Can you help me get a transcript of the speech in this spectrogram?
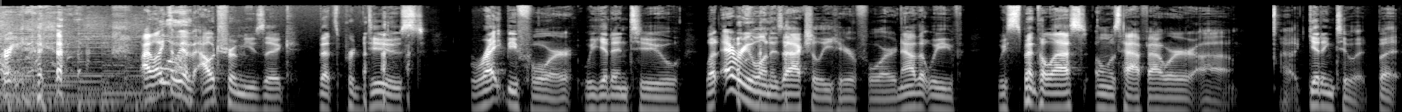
Great. I like that we have outro music that's produced right before we get into what everyone is actually here for. Now that we've we spent the last almost half hour uh, uh, getting to it, but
